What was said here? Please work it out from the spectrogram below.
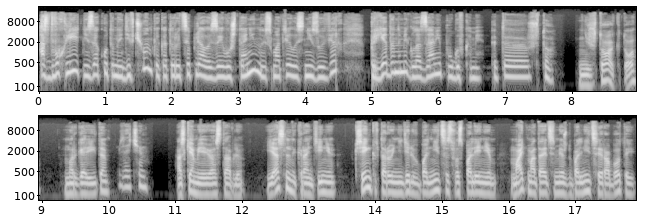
а с двухлетней закутанной девчонкой, которая цеплялась за его штанину и смотрела снизу вверх преданными глазами-пуговками. Это что? Не что, а кто? Маргарита. Зачем? А с кем я ее оставлю? Ясли на карантине. Ксенька вторую неделю в больнице с воспалением. Мать мотается между больницей и работой.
